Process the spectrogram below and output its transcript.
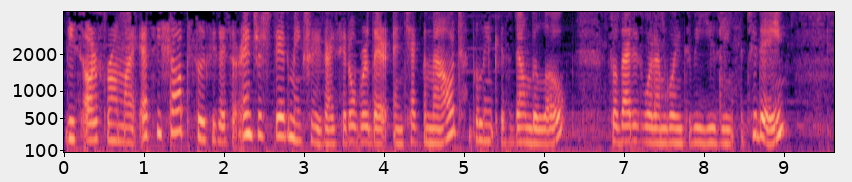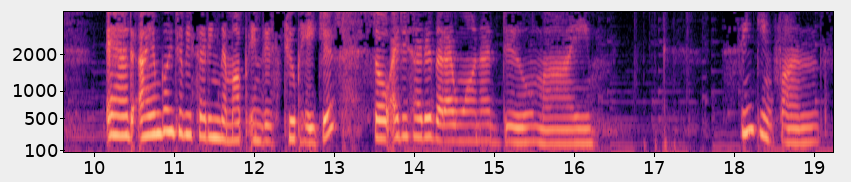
These are from my Etsy shop, so if you guys are interested, make sure you guys head over there and check them out. The link is down below. So that is what I'm going to be using today. And I am going to be setting them up in these two pages. So I decided that I want to do my sinking funds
